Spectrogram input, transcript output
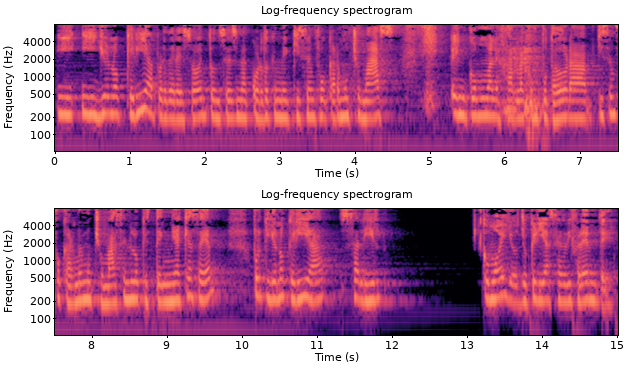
y, y yo no quería perder eso, entonces me acuerdo que me quise enfocar mucho más en cómo manejar la computadora, quise enfocarme mucho más en lo que tenía que hacer, porque yo no quería salir como ellos, yo quería ser diferente.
